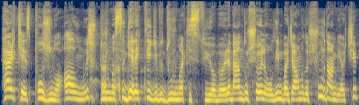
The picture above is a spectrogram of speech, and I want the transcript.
Herkes pozunu almış, durması gerektiği gibi durmak istiyor böyle. Ben dur şöyle olayım, bacağımı da şuradan bir açayım.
